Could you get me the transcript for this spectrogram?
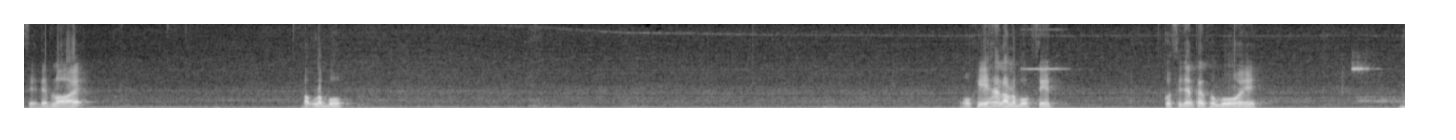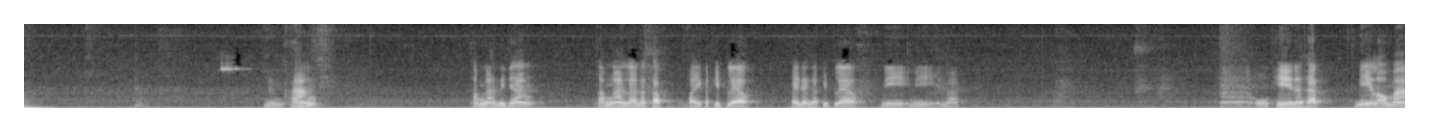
เสร็จเรียบร้อย ล็อกระบบ โอเคฮะล็อกระบบเสร็จ กดสัญญาณการขโมยหนึ่งครั้งทำงานหรือยังทำงานแล้วนะครับ ไฟกระพริบแล้ว ไฟแดงกระพริบแล้ว นี่นี่เห็นไหมอ่าโอเคนะครับ ทีนี้เรามา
